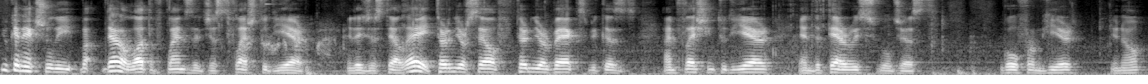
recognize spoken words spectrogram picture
You can actually, but there are a lot of clans that just flash to the air and they just tell, hey, turn yourself, turn your backs because I'm flashing to the air and the terrorists will just go from here, you know,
